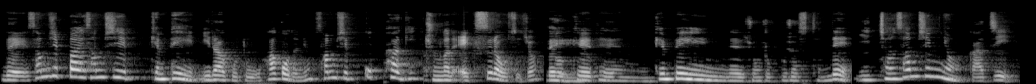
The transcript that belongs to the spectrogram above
네, 30 by 30 캠페인이라고도 하거든요. 30 곱하기 중간에 X라고 쓰죠. 네. 그렇게 된 캠페인을 종종 보셨을 텐데 2030년까지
